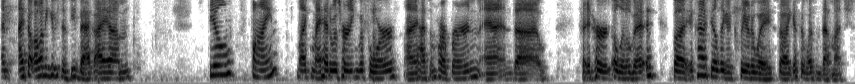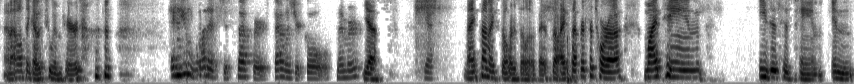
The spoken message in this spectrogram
and I thought I want to give you some feedback. I um feel fine. Like my head was hurting before. I had some heartburn, and uh, it hurt a little bit, but it kind of feels like it cleared away. So I guess it wasn't that much, and I don't think I was too impaired. and you wanted to suffer. That was your goal. Remember? Yes. Yeah my stomach still hurts a little bit. So I suffered for Tora. My pain eases his pain in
